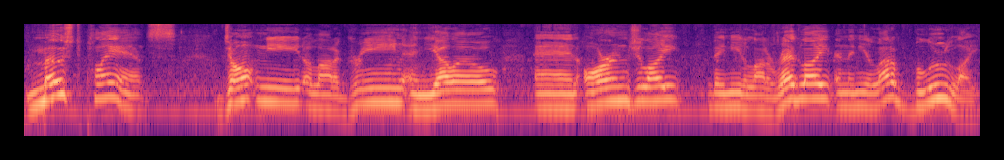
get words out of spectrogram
most plants don't need a lot of green and yellow and orange light. They need a lot of red light and they need a lot of blue light.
